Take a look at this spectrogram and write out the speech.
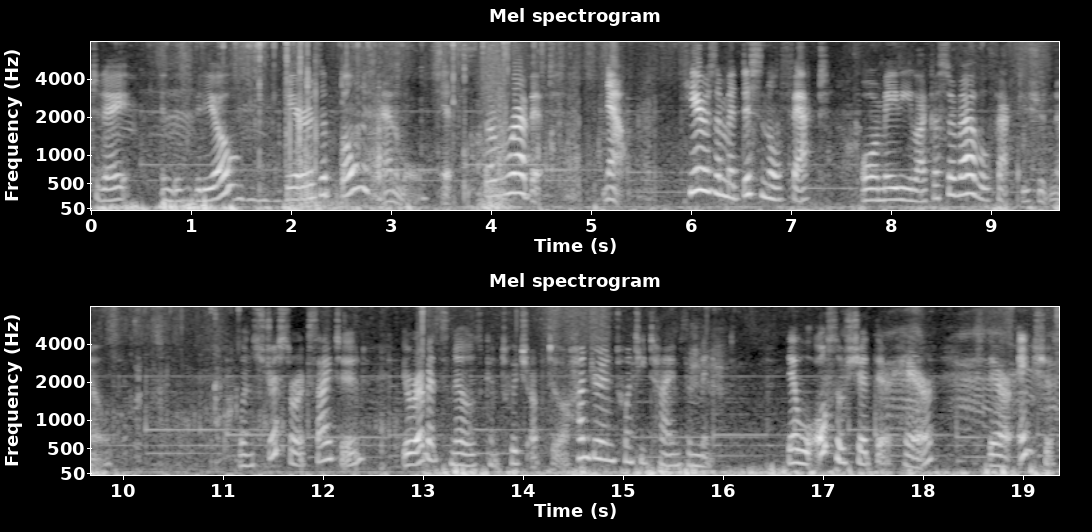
Today, in this video, here is a bonus animal. It's the rabbit. Now, here's a medicinal fact, or maybe like a survival fact you should know. When stressed or excited, your rabbit's nose can twitch up to 120 times a minute. They will also shed their hair if they are anxious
